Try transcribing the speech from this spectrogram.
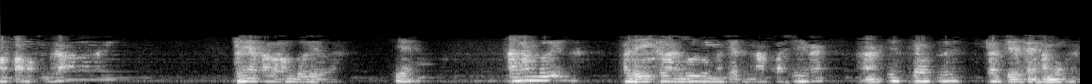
masalah segala lagi. Ternyata alhamdulillah. Ya. Alhamdulillah. Ada iklan dulu masih ada nafas ya kan? Hah? Ya, jawab dulu. Kan saya sambungkan.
